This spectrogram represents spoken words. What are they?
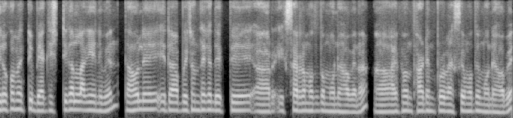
এরকম একটি ব্যাক স্টিকার লাগিয়ে নেবেন। তাহলে এটা পেছন থেকে দেখতে আর এক্সআর এর মতো তো মনে হবে না। আইফোন থার্টিন প্রো ম্যাক্স এর মতো মনে হবে।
